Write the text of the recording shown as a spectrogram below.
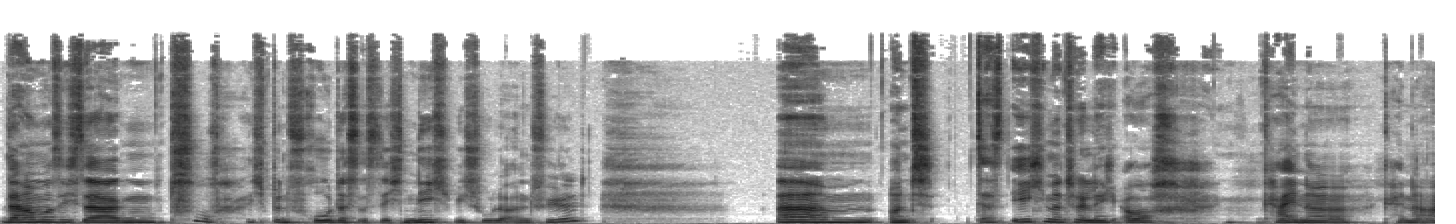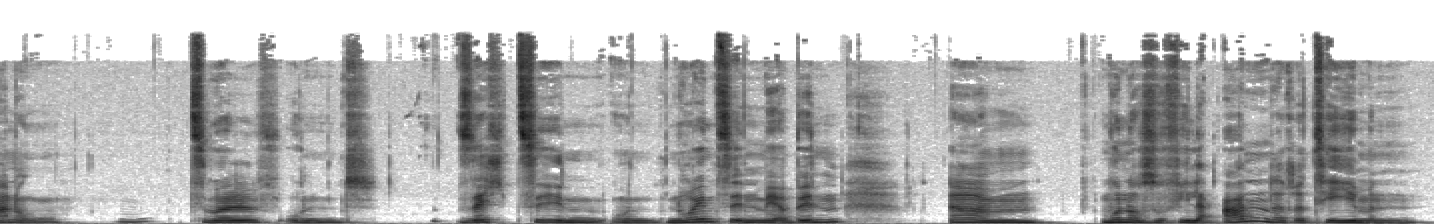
da muss ich sagen, puh, ich bin froh, dass es sich nicht wie Schule anfühlt. Ähm, und dass ich natürlich auch keine, keine Ahnung, 12 und 16 und 19 mehr bin, ähm, wo noch so viele andere Themen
